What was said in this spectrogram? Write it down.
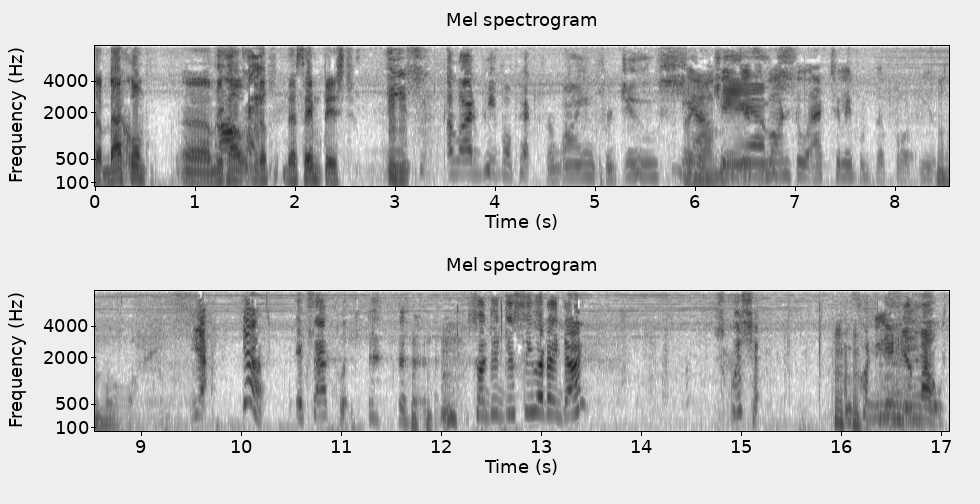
The back home uh, we have Okay. the, the same taste. these a lot of people pick for wine for juice Oh, yeah. We just want to actually put the for use the for wine. yeah yeah exactly so did you see what i done squish it and put it in your mouth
